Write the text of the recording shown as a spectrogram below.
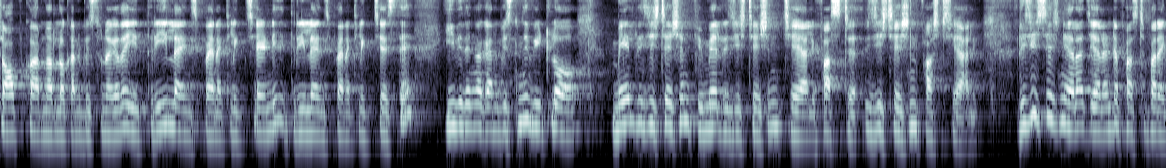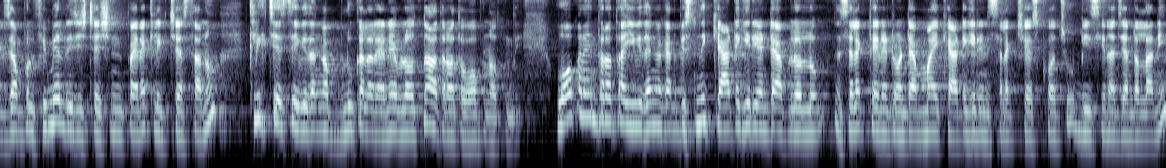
టాప్ కార్నర్లో కనిపిస్తున్నాయి కదా ఈ త్రీ లైన్స్ పైన క్లిక్ చేయండి. ఈ త్రీ లైన్స్ పైన క్లిక్ చేస్తే ఈ విధంగా కనిపిస్తుంది. వీటిలో మేల్ రిజిస్ట్రేషన్ ఫిమేల్ రిజిస్ట్రేషన్ చేయాలి ఫస్ట్. రిజిస్ట్రేషన్ ఫస్ట్ చేయాలి. రిజిస్ట్రేషన్ ఎలా చేయాలంటే first for example female registration పైన క్లిక్ చేస్తాను. క్లిక్ చేస్తే ఈ విధంగా బ్లూ కలర్ ఎనేబుల్ అవుతుంది ఆ తర్వాత ఓపెన్ అవుతుంది. ఓపెన్ అయిన తర్వాత ఈ విధంగా కనిపిస్తుంది. కేటగిరీ అంటే అప్లోళ్ళు సెలెక్ట్ అయినటువంటి అమ్మాయి కేటగిరీని సెలెక్ట్ చేసుకోవచ్చు. బీసీనా జనరల్ అని.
